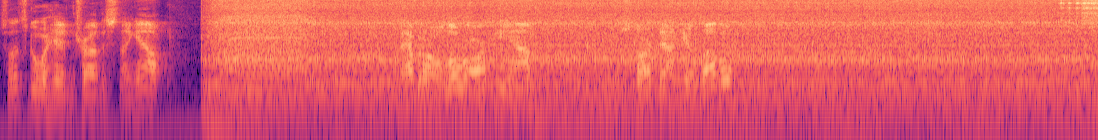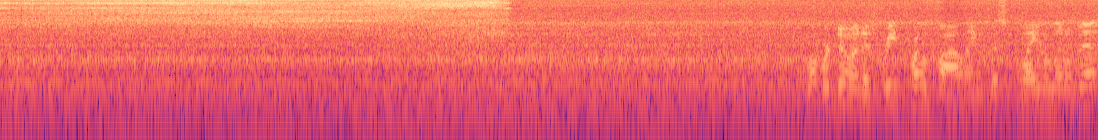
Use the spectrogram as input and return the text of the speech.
So let's go ahead and try this thing out. I have it on a lower RPM. Start down here level. What we're doing is reprofiling this blade a little bit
